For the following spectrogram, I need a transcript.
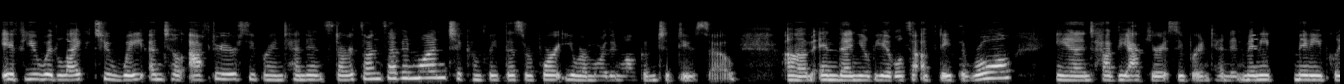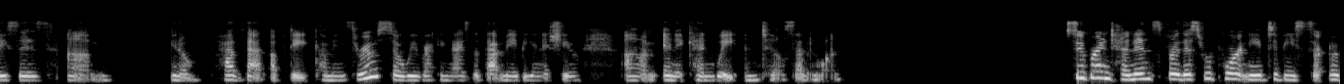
if you would like to wait until after your superintendent starts on 7-1 to complete this report, you are more than welcome to do so. Um, and then you'll be able to update the role and have the accurate superintendent. Many, many places, um, you know, have that update coming through. So we recognize that that may be an issue um, and it can wait until 7-1. Superintendents for this report need to be uh,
